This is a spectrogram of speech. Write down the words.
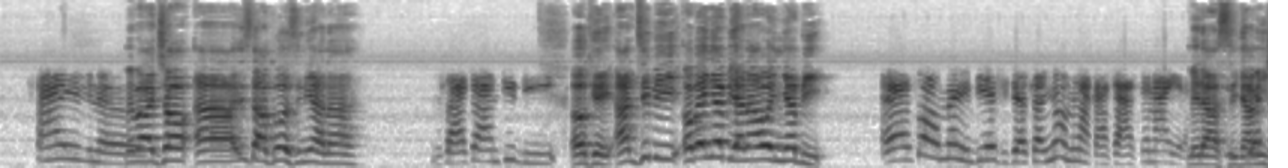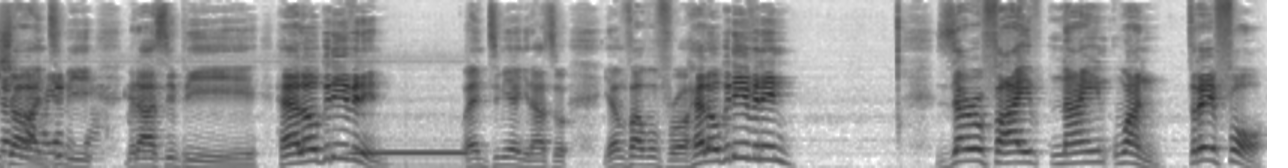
Hi Ibno. Me ba cho, ah, sister Coast ni ana? Mfa cho anti bi. Okay, anti bi, obenya bi ana onnya bi? Eh, so ɔma ni bi efisɛ sɛ nyɛ ɔno na ka asaase no ayera. Me da ase, nyame nhyira wo anti bi. Me da ase pii. Hello, good evening. Wantimi anyina so. Yɛmfa foforɔ. Hello, good evening. 0591 34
